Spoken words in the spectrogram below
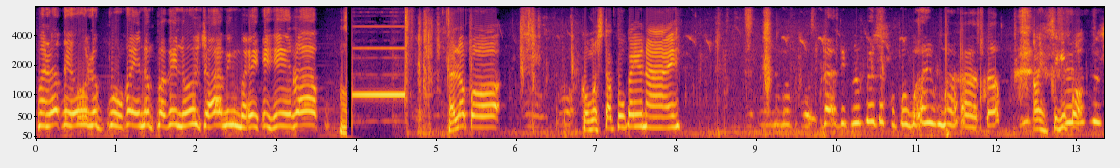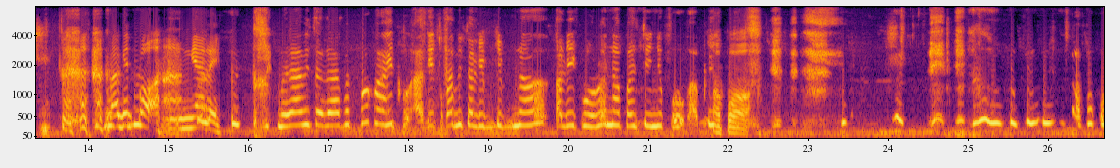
Malaki ulog po kayo ng Panginoon sa aming mahihirap. Hello po. Kumusta po kayo, Nay? Ano po, Daddy, pwede ko po ba kayong maakap? Ay, sige po. Bakit po? Ang nangyari? Maraming salamat po kahit po ah, dito kami sa liblib na kalikuran, napansin niyo po kami. Opo. Apo ko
